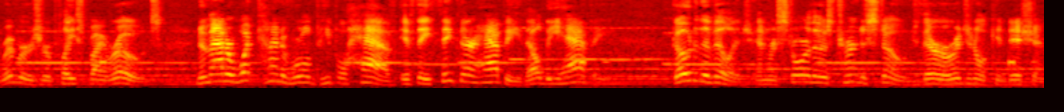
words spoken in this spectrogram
rivers replaced by roads. No matter what kind of world people have, if they think they're happy, they'll be happy. Go to the village and restore those turned to stone to their original condition.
